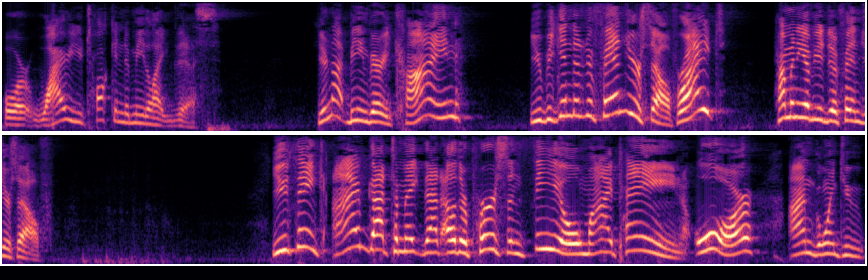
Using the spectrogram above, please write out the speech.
Or why are you talking to me like this? You're not being very kind. You begin to defend yourself, right? How many of you defend yourself? You think I've got to make that other person feel my pain, or I'm going to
